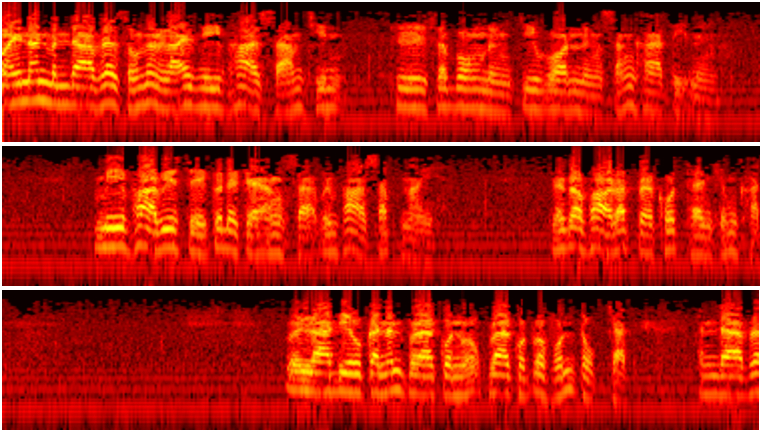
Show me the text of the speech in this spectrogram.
มัยนั้นบรรดาพระสงฆ์นั้นหลายมีผ้าสามชิ้น คือสบงหนึ่งจีวรหนึ่งสังฆาติหนึ่งมีผ้าวิเศษก็ได้แก่อังสะเป็นผ้าซับใน แล้วก็ผ้ารัดประคตแทนเข็มขัด เวลาเดียวกันนั้นปรากฏปรากฏว่าฝนตกจัด บรรดาพระ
